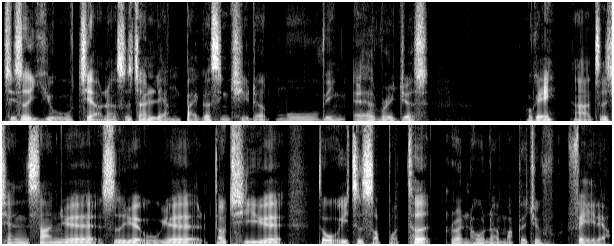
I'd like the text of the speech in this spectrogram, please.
其实油价呢是在两百个星期的 moving averages，OK 啊，之前三月、四月、五月到七月都一直 support，然后呢马克就飞了，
